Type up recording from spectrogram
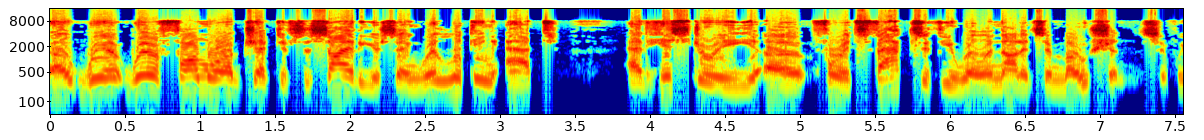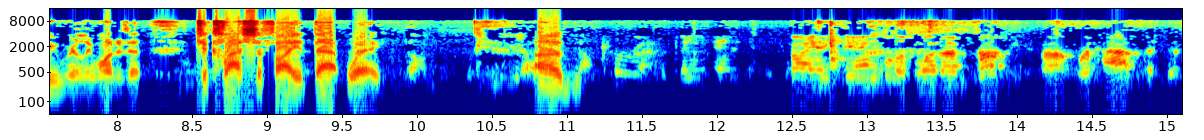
Uh, we're we're a far more objective society. You're saying we're looking at at history uh, for its facts, if you will, and not its emotions, if we really wanted to, to classify it that way. Uh, by example of what I'm talking about, what happened at the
